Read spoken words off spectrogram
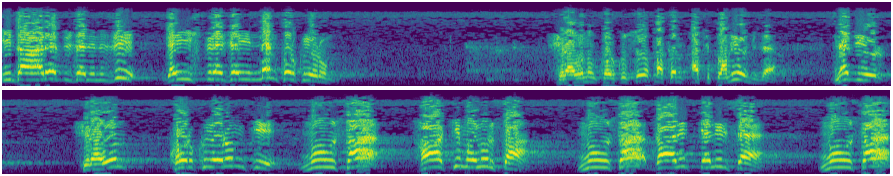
idare düzeninizi değiştireceğinden korkuyorum. Firavun'un korkusu bakın açıklanıyor bize. Ne diyor Firavun? Korkuyorum ki Musa hakim olursa, Musa galip gelirse, Musa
